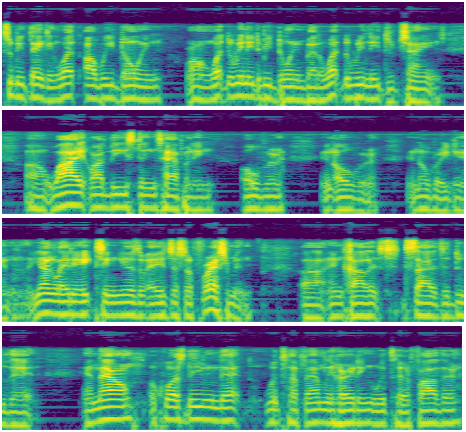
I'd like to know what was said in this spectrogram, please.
to be thinking, what are we doing wrong? What do we need to be doing better? What do we need to change? Uh, why are these things happening over and over and over again? A young lady, 18 years of age, just a freshman uh, in college, decided to do that. And now, of course, leaving that with her family hurting, with her father.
